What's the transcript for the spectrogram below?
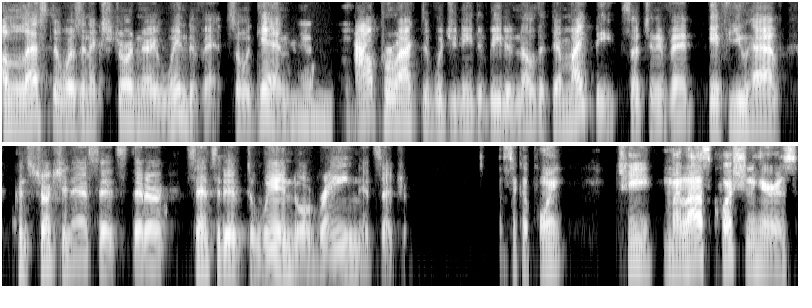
unless there was an extraordinary wind event. So again, mm-hmm. how proactive would you need to be to know that there might be such an event if you have construction assets that are sensitive to wind or rain, etc. That's a good point. Gee, my last question here is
